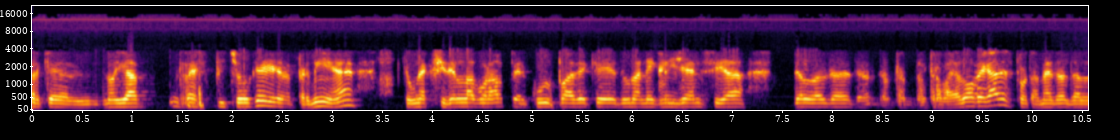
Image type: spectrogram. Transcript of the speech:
perquè no hi ha res pitjor que, per mi, eh, que un accident laboral per culpa de que d'una negligència del, de, de, del, del treballador a vegades, però també del, del,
